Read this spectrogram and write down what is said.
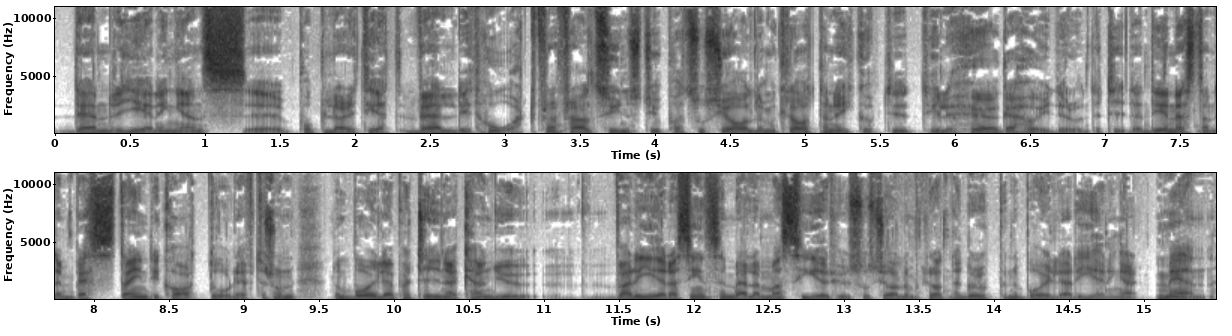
den regeringens eh, popularitet väldigt hårt. Framförallt syns det ju på att Socialdemokraterna gick upp till, till höga höjder under tiden. Det är nästan den bästa indikatorn eftersom de borgerliga partierna kan ju variera sinsemellan. Man ser hur Socialdemokraterna går upp under borgerliga regeringar. Men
